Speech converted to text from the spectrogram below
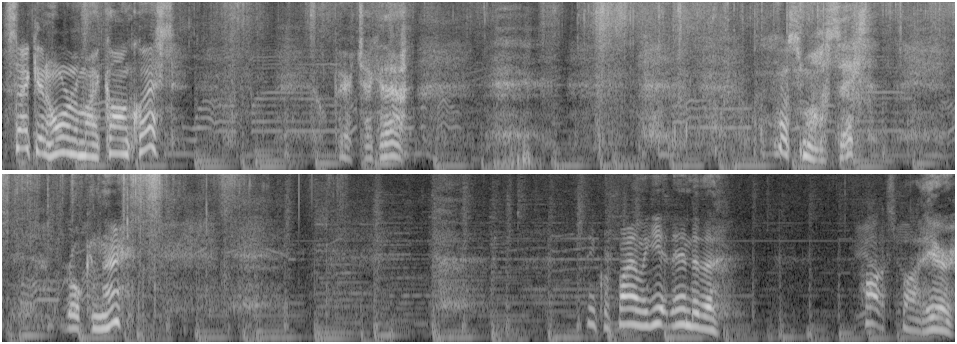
second horn of my conquest. Up here, check it out. A small six. Broken there. I think we're finally getting into the hot spot here.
